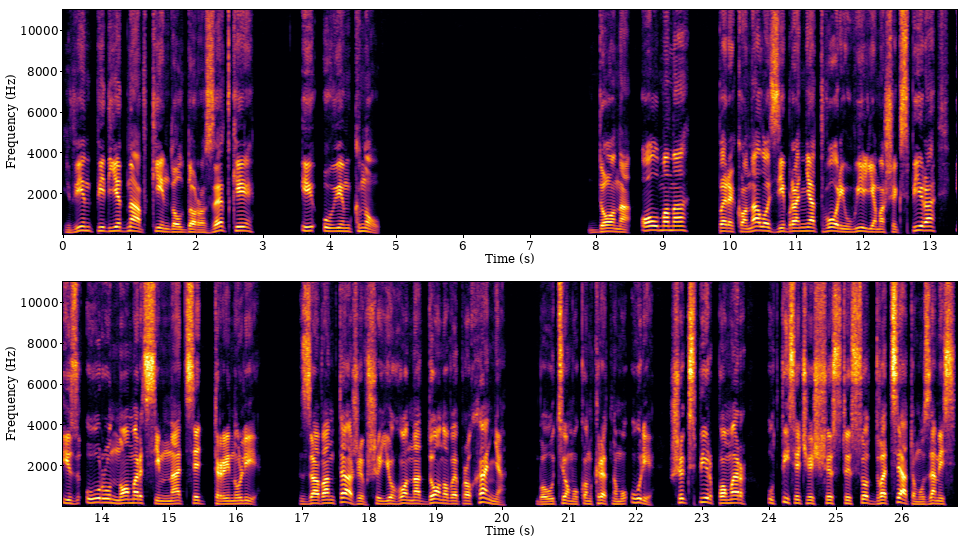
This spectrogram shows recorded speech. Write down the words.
Він під'єднав кіндл до розетки і увімкнув. Дона Олмана переконало зібрання творів Вільяма Шекспіра із уру номер 1730. Завантаживши його на донове прохання, бо у цьому конкретному урі Шекспір помер у 1620-му замість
